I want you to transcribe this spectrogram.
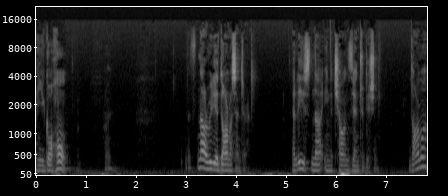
and you go home. That's not really a Dharma center, at least not in the Chan Zen tradition. Dharma,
